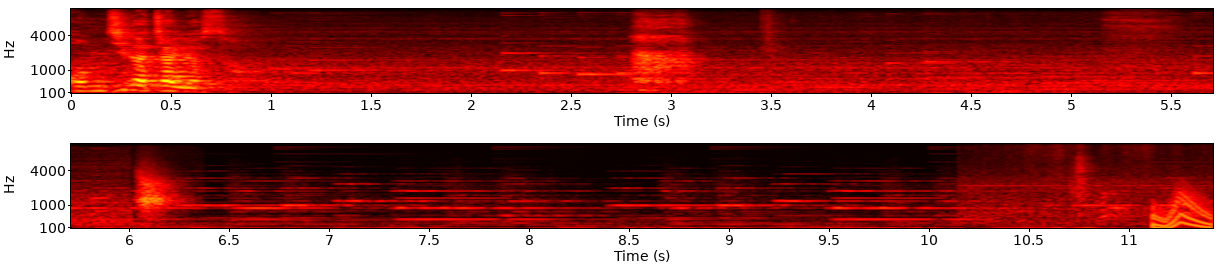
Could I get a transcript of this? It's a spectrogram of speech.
엄지가 잘렸어. 양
